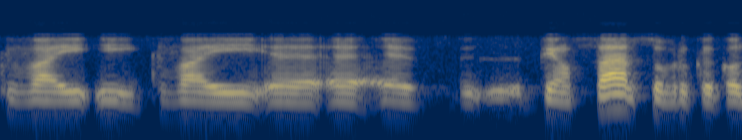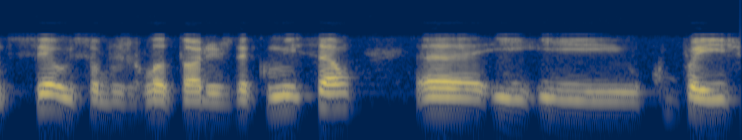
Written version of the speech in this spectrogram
que vai, que vai uh, pensar sobre o que aconteceu e sobre os relatórios da Comissão, e, e, o que o país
